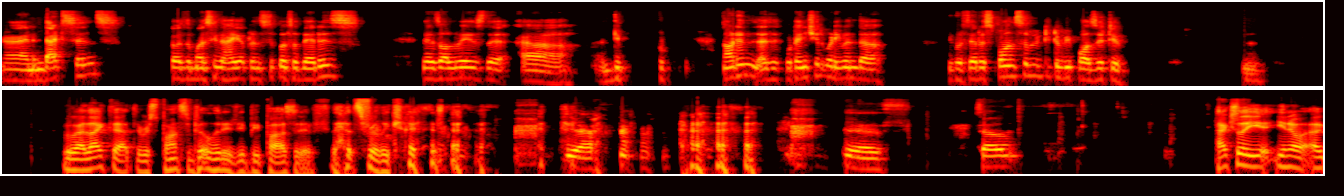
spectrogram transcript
and in that sense because the mercy is a higher principle so there is there's always the uh the not in as a potential but even the because the responsibility to be positive mm. Ooh, I like that. The responsibility to be positive. That's really good. yeah. yes. So actually, you know, a,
